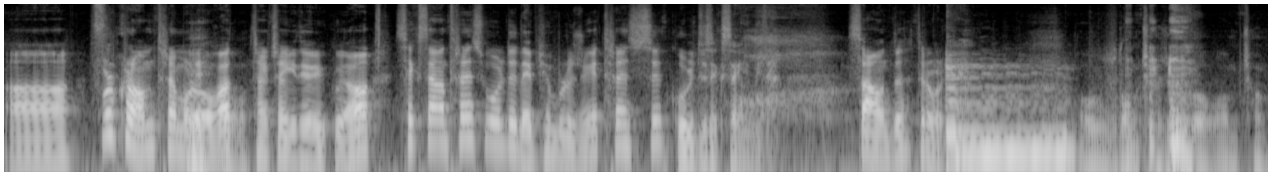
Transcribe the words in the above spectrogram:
어, fulcrum tremolo가 예, 요거. 장착이 되어 있고요. 색상은 trans gold, Neptune blue 중에 trans gold 색상입니다. 사운드 들어볼게요. 어, 우렁차죠 이거 엄청.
